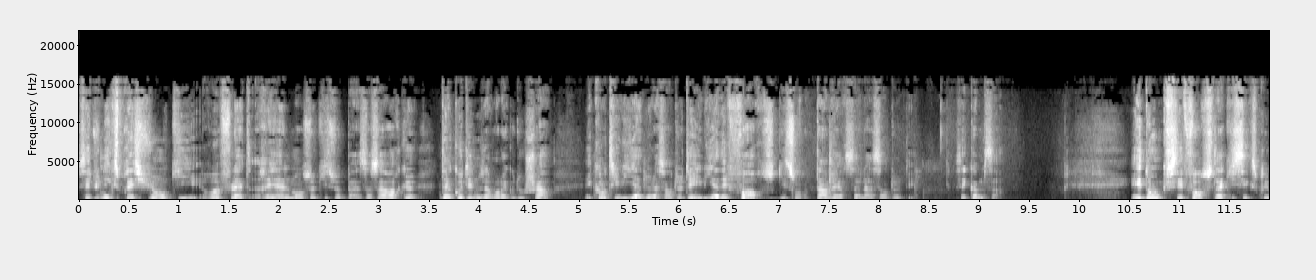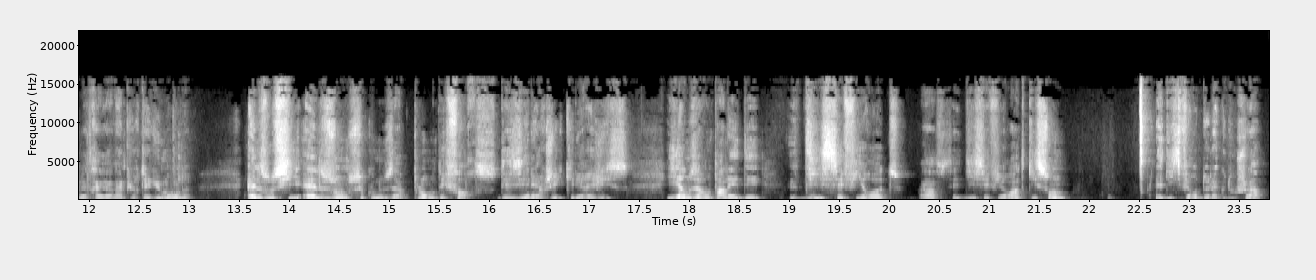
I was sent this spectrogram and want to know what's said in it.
C'est une expression qui reflète réellement ce qui se passe. À savoir que d'un côté nous avons la Gdusha, et quand il y a de la sainteté, il y a des forces qui sont inverses à la sainteté. C'est comme ça. Et donc ces forces-là qui s'expriment à travers l'impureté du monde, elles aussi, elles ont ce que nous appelons des forces, des énergies qui les régissent. Hier, nous avons parlé des dix séphirotes, hein, ces dix séphirotes qui sont les dix séphirotes de la Gdusha.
